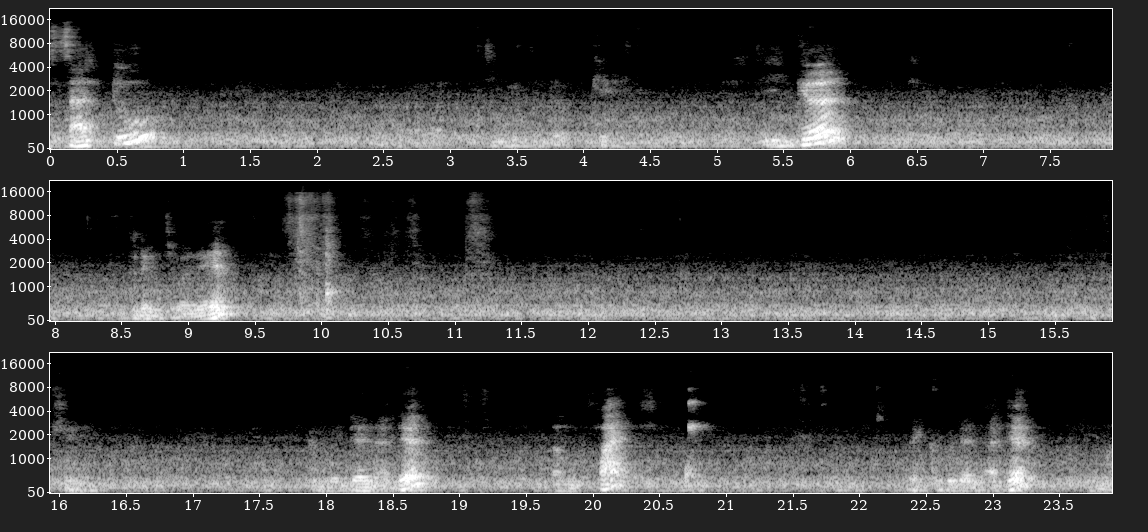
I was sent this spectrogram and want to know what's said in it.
Satu, tiga Itu dia macam mana ya okay. Kemudian ada Empat Dan kemudian ada Lima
